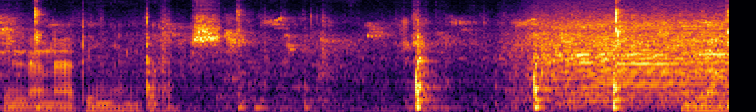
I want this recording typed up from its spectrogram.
Hihitin lang natin yan. Tapos. Yan lang.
